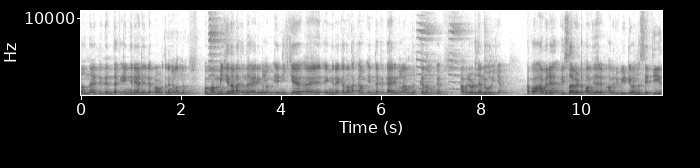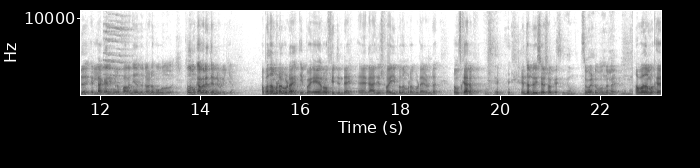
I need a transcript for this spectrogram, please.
നന്നായിട്ട് ഇത് എന്തൊക്കെ എങ്ങനെയാണ് ഇതിന്റെ പ്രവർത്തനങ്ങളെന്നും ഇപ്പം മമ്മിക്ക് നടക്കുന്ന കാര്യങ്ങളും എനിക്ക് എങ്ങനെയൊക്കെ നടക്കാം എന്തൊക്കെ കാര്യങ്ങളാണെന്നൊക്കെ നമുക്ക് അവരോട് തന്നെ ചോദിക്കാം. അപ്പോൾ അവർ വിശദമായിട്ട് പറഞ്ഞു തരും. അവർ വീട്ടിൽ വന്ന് സെറ്റ് ചെയ്ത് എല്ലാ കാര്യങ്ങളും പറഞ്ഞു തന്നിട്ടാണ് പോകുന്നത്. അപ്പോൾ നമുക്ക് അവരെ തന്നെ വിളിക്കാം. അപ്പോൾ നമ്മുടെ കൂടെ ഇപ്പോൾ എയറോഫിറ്റിന്റെ രാജേഷ് ഭായി ഇപ്പോൾ നമ്മുടെ കൂടെ ഉണ്ട് നമസ്കാരം. എന്തുണ്ട് വിശേഷമൊക്കെ? സുഖമായിട്ട് പോകുന്നല്ലേ അപ്പോൾ നമുക്ക്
